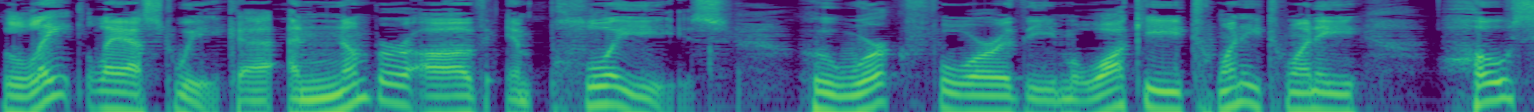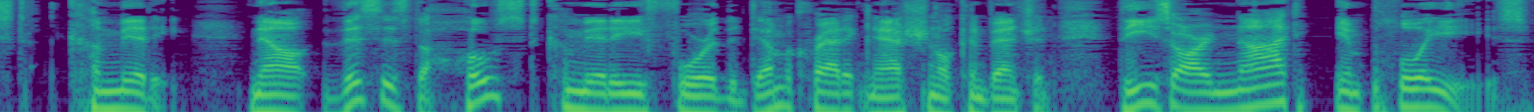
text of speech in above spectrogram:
Late last week, uh, a number of employees who work for the Milwaukee 2020 host committee. Now, this is the host committee for the Democratic National Convention. These are not employees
